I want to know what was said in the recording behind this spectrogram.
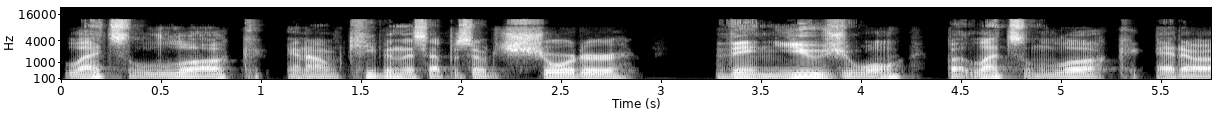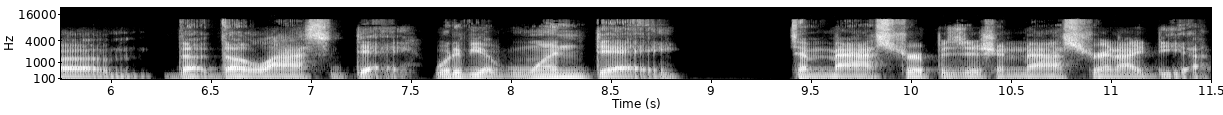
let's look, and I'm keeping this episode shorter than usual, but let's look at um, the, the last day. What if you have one day to master a position, master an idea.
